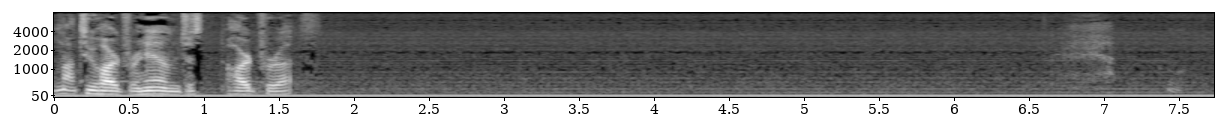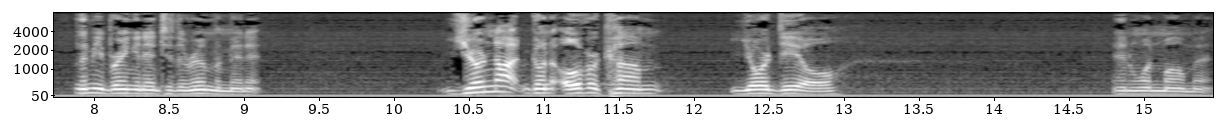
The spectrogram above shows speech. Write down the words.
Not too hard for him, just hard for us. Let me bring it into the room a minute you're not going to overcome your deal in one moment.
